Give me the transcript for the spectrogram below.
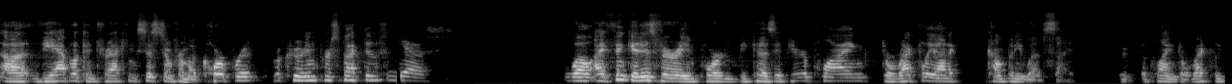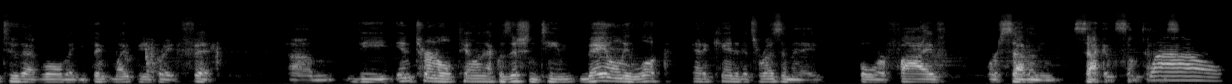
Uh, the applicant tracking system from a corporate recruiting perspective? Yes. Well, I think it is very important because if you're applying directly on a company website, you're applying directly to that role that you think might be a great fit. Um, the internal talent acquisition team may only look at a candidate's resume for five or seven seconds sometimes. Wow.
